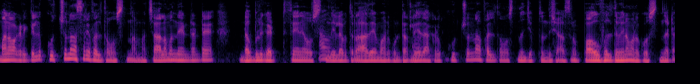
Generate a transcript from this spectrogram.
మనం అక్కడికి వెళ్ళి కూర్చున్నా సరే ఫలితం వస్తుందమ్మా. చాలామంది ఏంటంటే డబ్బులు కట్టితేనే వస్తుంది లేకపోతే రాదేమో అనుకుంటారు. లేదా అక్కడ కూర్చున్నా ఫలితం వస్తుందని చెప్తుంది శాస్త్రం. పావు ఫలితమైనా మనకు వస్తుందట.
